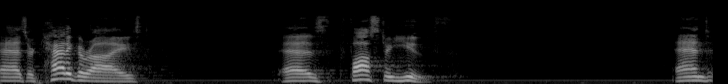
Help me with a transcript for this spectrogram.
as or categorized as foster youth. And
